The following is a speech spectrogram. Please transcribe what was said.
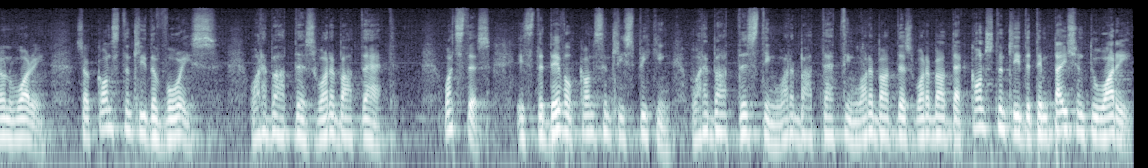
Don't worry. So constantly the voice. What about this? What about that? What's this? It's the devil constantly speaking. What about this thing? What about that thing? What about this? What about that? Constantly the temptation to worry.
